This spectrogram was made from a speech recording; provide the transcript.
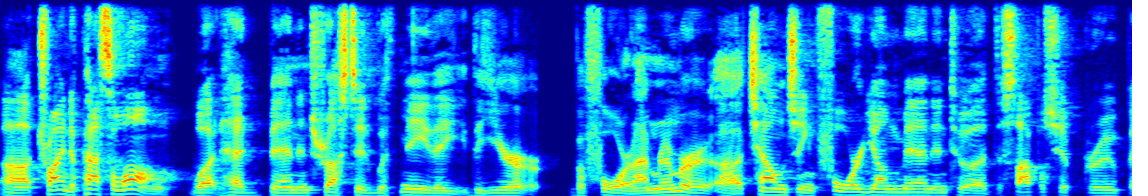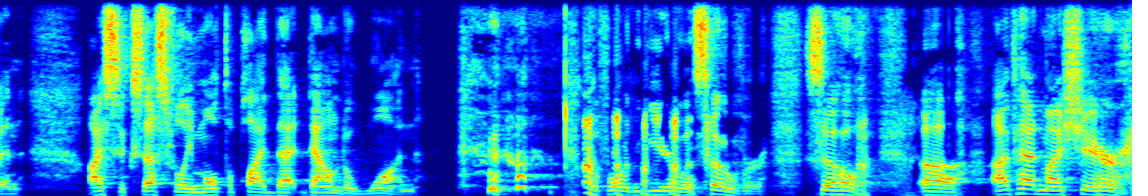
uh, trying to pass along what had been entrusted with me the, the year before. And I remember uh, challenging four young men into a discipleship group and I successfully multiplied that down to one. before the year was over. So uh, I've had my share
